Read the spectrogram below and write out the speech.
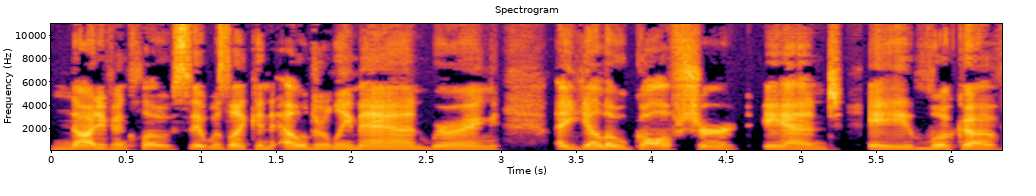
not even close. It was like an elderly man wearing a yellow golf shirt and a look of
